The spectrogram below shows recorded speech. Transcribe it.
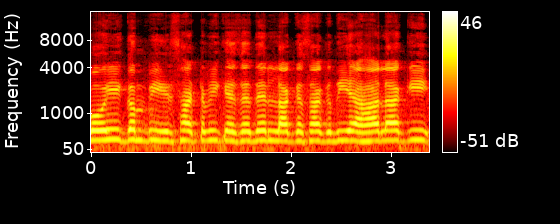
ਕੋਈ ਗੰਭੀਰ ਸੱਟ ਵੀ ਕਿਸੇ ਦੇ ਲੱਗ ਸਕਦੀ ਹੈ। ਹਾਲਾਂਕਿ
